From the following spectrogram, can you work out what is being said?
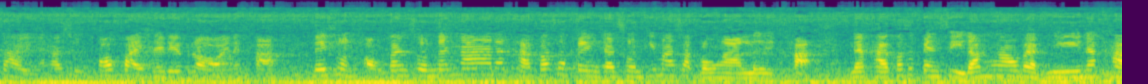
ใส่นะ ให้เรียบร้อยนะคะ ในส่วนของกันชนด้านหน้านะคะ ก็จะเป็นกันชนที่มาจากโรงงานเลยค่ะนะคะ ก็จะเป็นสีดำเงาแบบนี้นะคะ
